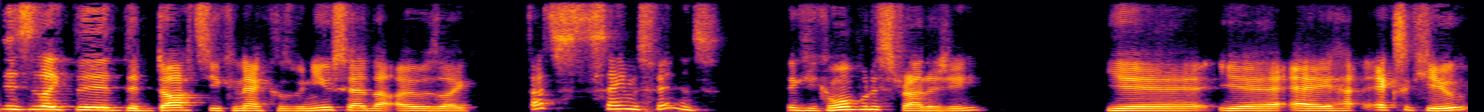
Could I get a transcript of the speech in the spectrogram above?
this is like the the dots you connect because when you said that, I was like, that's the same as fitness. Like you come up with a strategy, you you execute,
